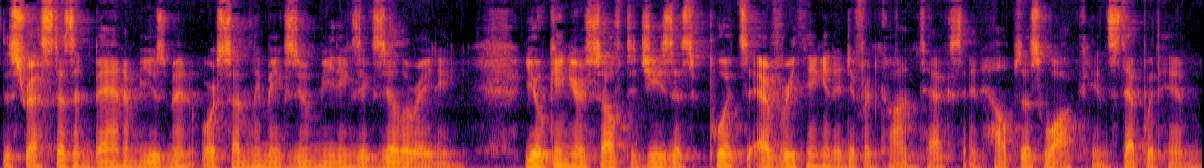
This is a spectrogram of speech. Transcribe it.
This stress doesn't ban amusement or suddenly make Zoom meetings exhilarating. Yoking yourself to Jesus puts everything in a different context and helps us walk in step with Him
